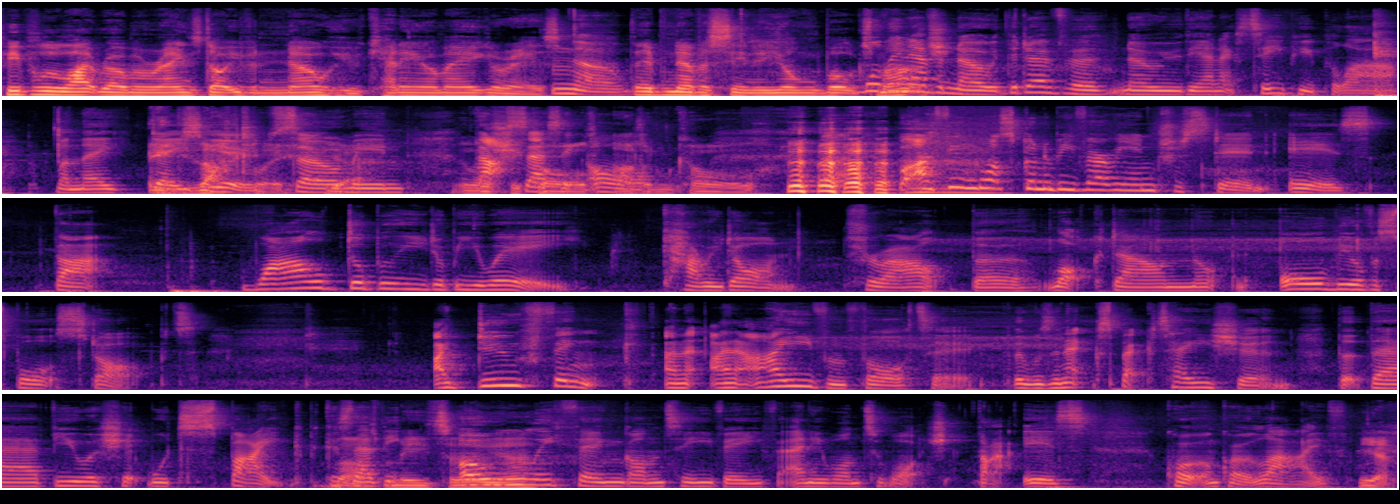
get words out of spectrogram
People who like Roman Reigns don't even know who Kenny Omega is. No. They've never seen a Young Bucks Well, match. they never know. They never know who the NXT people are when they debut. Exactly. So yeah. I mean, Unless that says it all. Adam Cole. But I think what's going to be very interesting is that while WWE carried on throughout the lockdown and all the other sports stopped, I do think, and, and I even thought it, there was an expectation that their viewership would spike because That's they're the too, yeah. only thing on TV for anyone to watch that is quote unquote live. yeah.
